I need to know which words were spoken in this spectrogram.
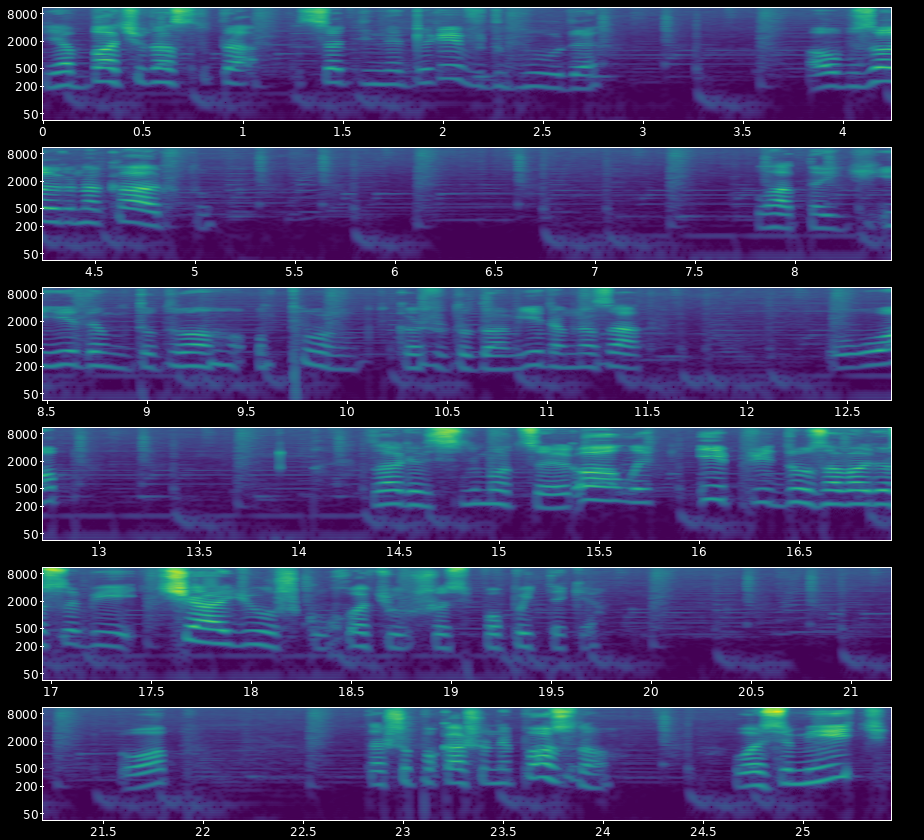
Я бачу, у нас тут сьогодні не дрифт буде, а обзор на карту. Ладно, їдемо додому. Пу, кажу додому, їдемо назад. Оп. Зараз зніму цей ролик і піду заварю собі чаюшку. Хочу щось попити таке. Оп. Так що поки що не поздно. Возьміть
